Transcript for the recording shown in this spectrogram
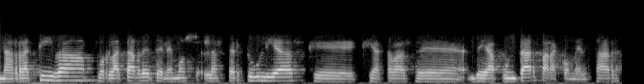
narrativa. Por la tarde tenemos las tertulias que, acabas de, apuntar para comenzar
